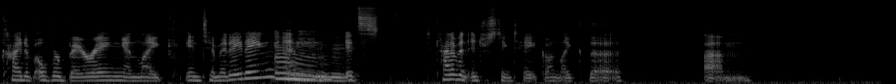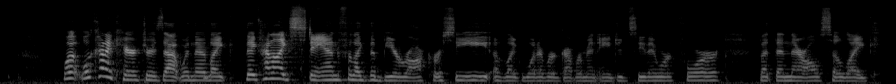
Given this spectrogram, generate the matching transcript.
kind of overbearing and like intimidating Mhm. and Mhm. it's kind of an interesting take on like the um what what kind of character is that when they're like they kind of like stand for like the bureaucracy of like whatever government agency they work for but then they're also like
